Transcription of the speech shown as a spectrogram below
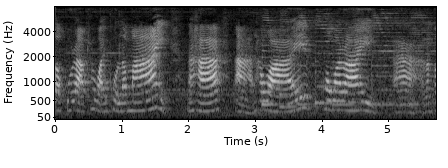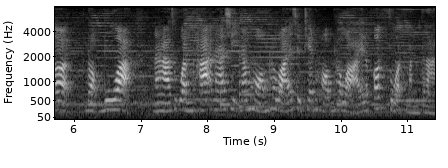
ดอกกุหลาบถวายผลไม้นะคะอ่าถวายพวงมาลัยอ่าแล้วก็ดอกบัวนะคะทุกวันพระนะคะฉีดน้ำหอมถวายสิบเทียนหอมถวาย แล้วก็สวดมันตรา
